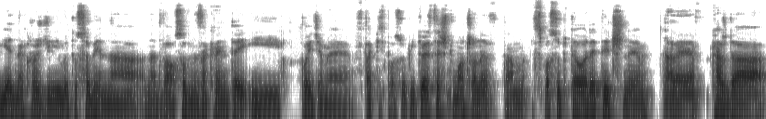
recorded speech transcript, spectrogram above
jednak rozdzielimy to sobie na, na dwa osobne zakręty i pojedziemy w taki sposób. I to jest też tłumaczone w tam w sposób teoretyczny, ale każda,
